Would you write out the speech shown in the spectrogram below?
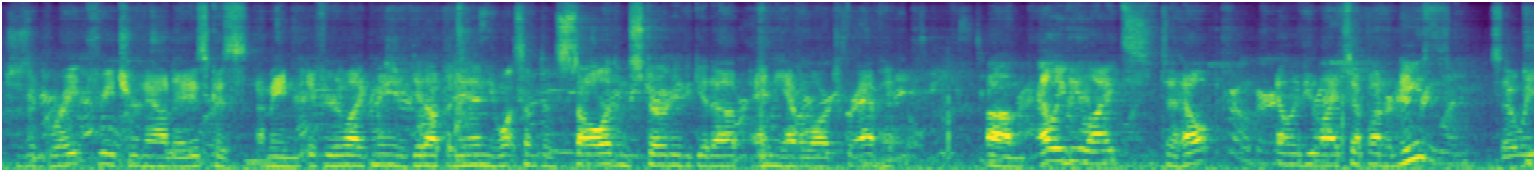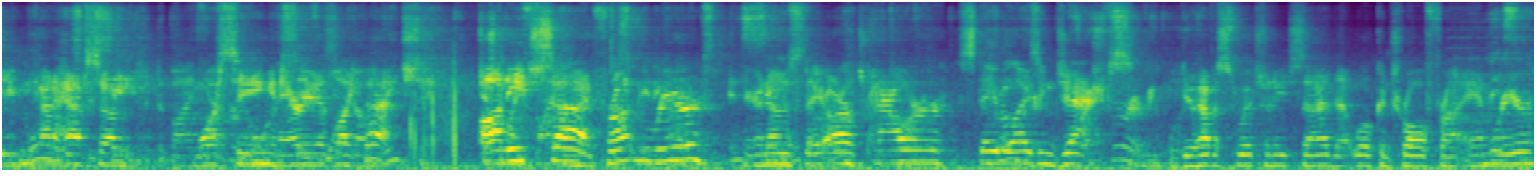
which is a great feature nowadays because, I mean, if you're like me, to get up and in, you want something solid and sturdy to get up, and you have a large grab handle. Um, LED lights to help, LED lights up underneath, so that way you can kind of have some more seeing in areas like that on each side, front and rear, you're going to notice they are power stabilizing jacks. You do have a switch on each side that will control front and rear.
